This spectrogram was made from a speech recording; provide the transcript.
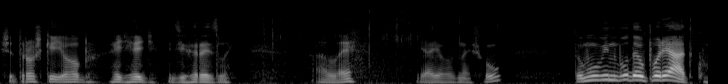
Ще трошки його б геть-геть зігризли. Але я його знайшов. Тому він буде в порядку.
